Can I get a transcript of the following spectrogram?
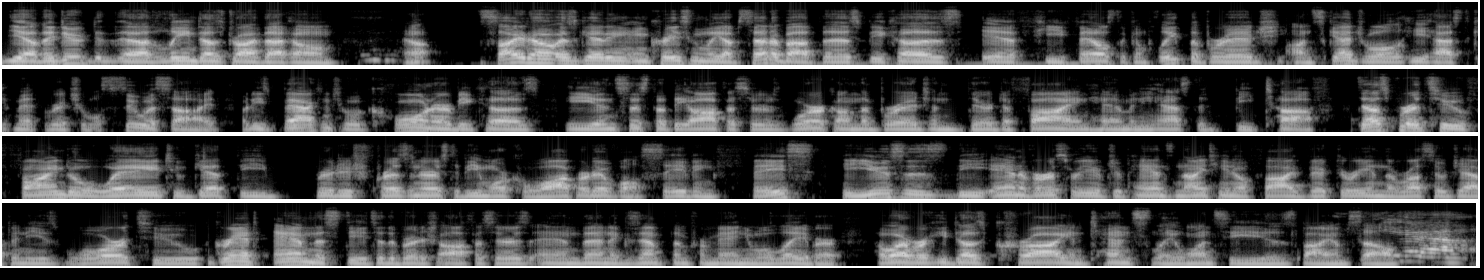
Yeah, they do. Uh, Lean does drive that home. Yeah. Saito is getting increasingly upset about this because if he fails to complete the bridge on schedule, he has to commit ritual suicide. But he's backed into a corner because he insists that the officers work on the bridge and they're defying him and he has to be tough. Desperate to find a way to get the British prisoners to be more cooperative while saving face. He uses the anniversary of Japan's 1905 victory in the Russo Japanese War to grant amnesty to the British officers and then exempt them from manual labor. However, he does cry intensely once he is by himself. Yeah,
